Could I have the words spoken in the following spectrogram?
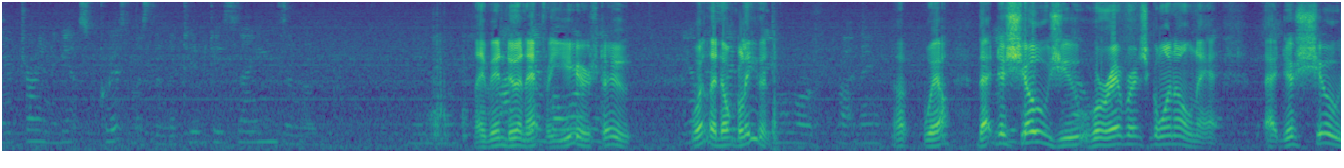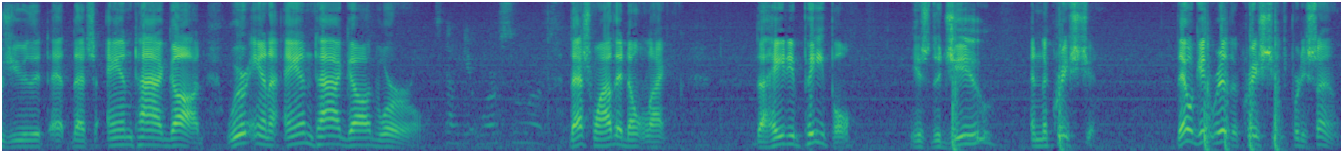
They're turning against Christmas, the nativity scenes and the, you know. They've been doing that for years too. Well, they don't believe it. Uh, well, that just shows you wherever it's going on at. That just shows you that, that that's anti-God. We're in an anti-God world. It's gonna get worse and worse. That's why they don't like the hated people is the Jew and the Christian. They'll get rid of the Christians pretty soon.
